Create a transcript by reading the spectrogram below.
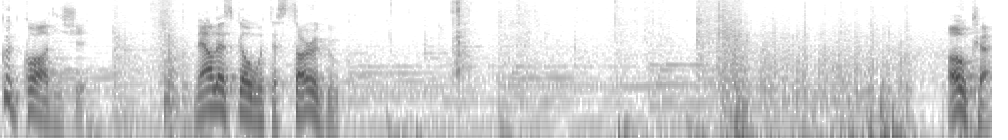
good quality shit. Now let's go with the Sargu. Okay.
